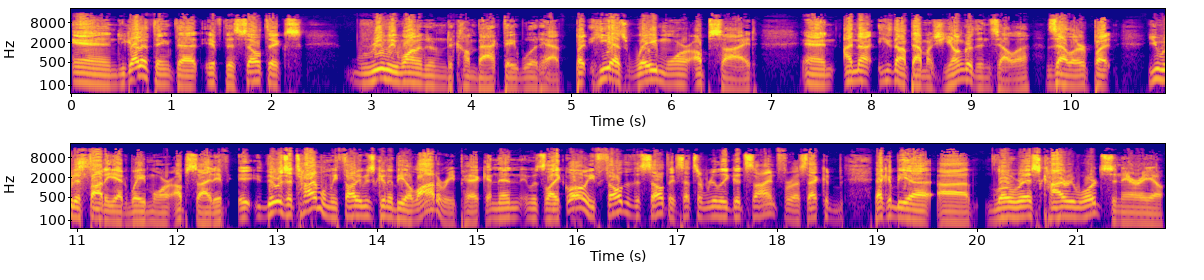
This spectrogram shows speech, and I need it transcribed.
and you got to think that if the Celtics really wanted him to come back, they would have. But he has way more upside, and I'm not. He's not that much younger than Zella Zeller, but you would have thought he had way more upside. If it, there was a time when we thought he was going to be a lottery pick, and then it was like, oh, he fell to the Celtics. That's a really good sign for us. That could that could be a, a low risk, high reward scenario,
